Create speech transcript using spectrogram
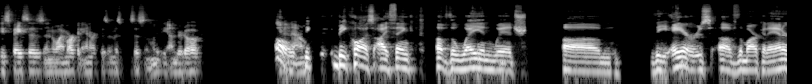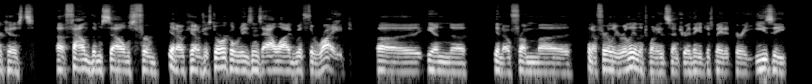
these spaces, and why market anarchism is consistently the underdog? Oh, be- because I think of the way in which um, the heirs of the market anarchists uh, found themselves, for you know, kind of historical reasons, allied with the right uh, in uh, you know from uh, you know fairly early in the 20th century. I think it just made it very easy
